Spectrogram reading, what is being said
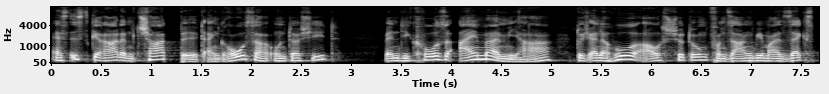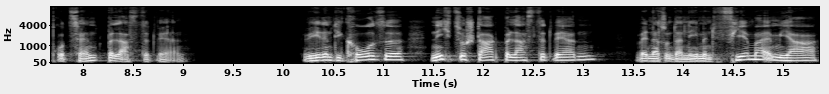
Es ist gerade im Chartbild ein großer Unterschied, wenn die Kurse einmal im Jahr durch eine hohe Ausschüttung von sagen wir mal 6% belastet werden. Während die Kurse nicht so stark belastet werden, wenn das Unternehmen viermal im Jahr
